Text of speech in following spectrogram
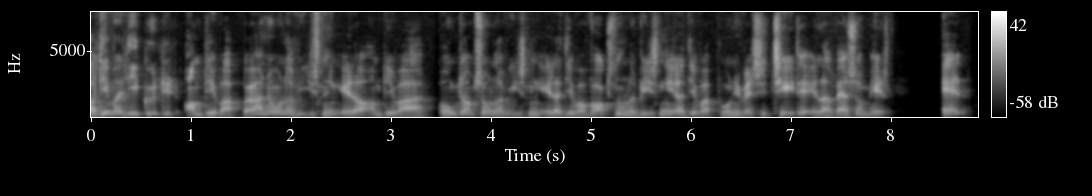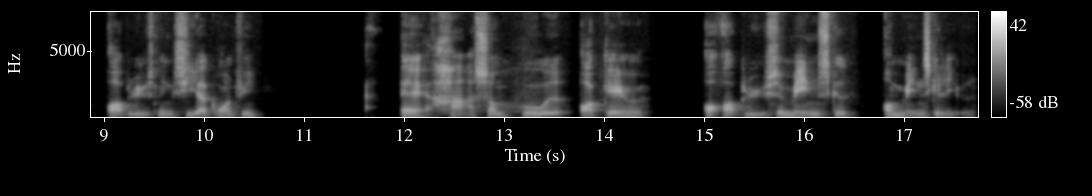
Og det var ligegyldigt, om det var børneundervisning, eller om det var ungdomsundervisning, eller det var voksenundervisning, eller det var på universitetet, eller hvad som helst. Al oplysning, siger Grundtvig, øh, har som hovedopgave og oplyse mennesket om menneskelivet.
